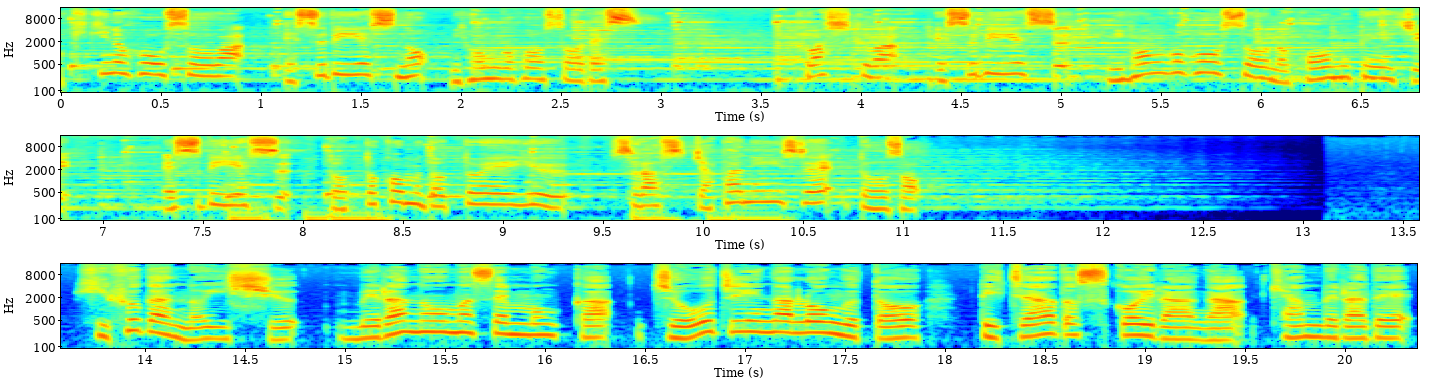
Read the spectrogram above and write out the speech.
聞きの放送は SBS の日本語放送です。詳しくは SBS 日本語放送のホームページ sbs.com.au スラスジャパニーズへどうぞ。皮膚がんの一種メラノーマ専門家ジョージーナ・ロングとリチャード・スコイラーがキャンベラで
